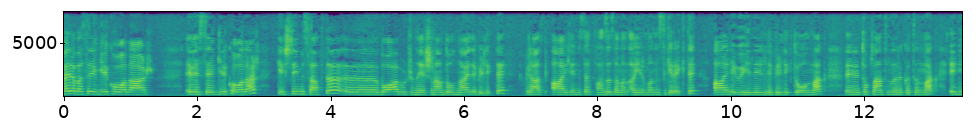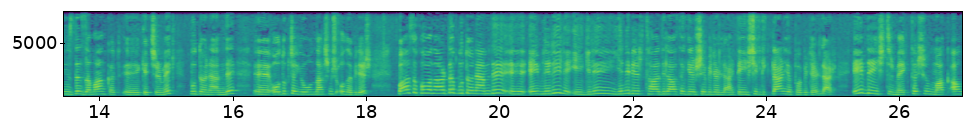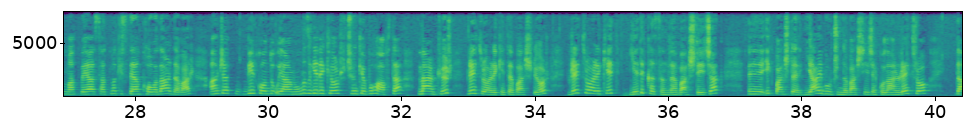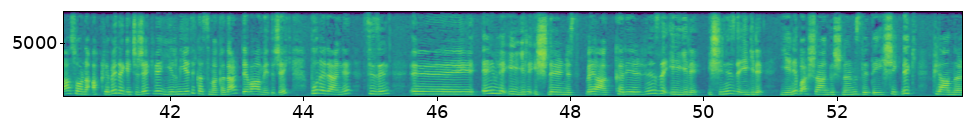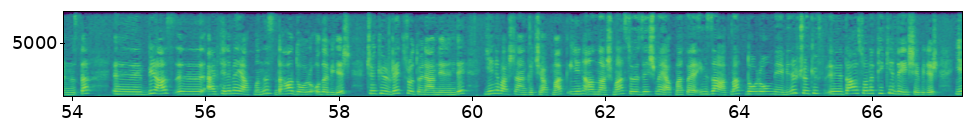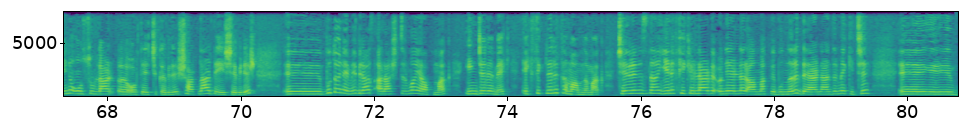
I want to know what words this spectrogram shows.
Merhaba sevgili kovalar. Evet sevgili kovalar, geçtiğimiz hafta e, Boğa burcunda yaşanan dolunayla birlikte biraz ailenize fazla zaman ayırmanız gerekti. Aile üyeleriyle birlikte olmak, e, toplantılara katılmak, evinizde zaman e, geçirmek bu dönemde e, oldukça yoğunlaşmış olabilir. Bazı kovalarda bu dönemde e, evleriyle ilgili yeni bir tadilata girişebilirler, değişiklikler yapabilirler. Ev değiştirmek, taşınmak, almak veya satmak isteyen kovalar da var. Ancak bir konuda uyarmamız gerekiyor. Çünkü bu hafta Merkür retro harekete başlıyor. Retro hareket 7 Kasım'da başlayacak. Ee, ilk başta Yay burcunda başlayacak olan retro daha sonra akrebe de geçecek ve 27 Kasım'a kadar devam edecek. Bu nedenle sizin e, evle ilgili işleriniz veya kariyerinizle ilgili, işinizle ilgili yeni başlangıçlarınız ve değişiklik planlarınızda e, biraz e, erteleme yapmanız daha doğru olabilir. Çünkü retro dönemlerinde yeni başlangıç yapmak, yeni anlaşma, sözleşme yapmak veya imza atmak doğru olmayabilir. Çünkü e, daha sonra fikir değişebilir, yeni unsurlar e, ortaya çıkabilir, şartlar değişebilir. E, bu dönemi biraz araştırma yapmak, incelemek, eksikleri tamamlamak, çevrenizden yeni fikirler ve öneriler almak ve bunları değerlendirmek için e,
